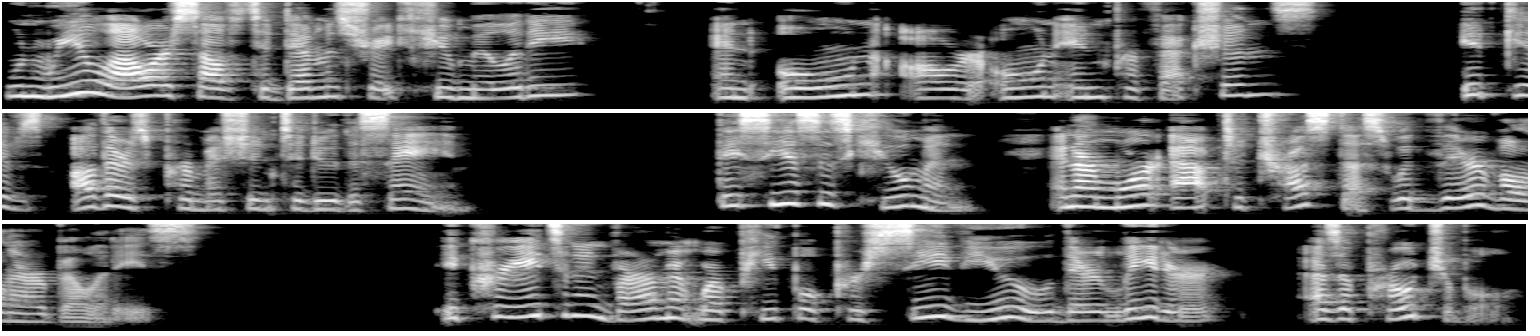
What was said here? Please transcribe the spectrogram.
When we allow ourselves to demonstrate humility and own our own imperfections, it gives others permission to do the same. They see us as human and are more apt to trust us with their vulnerabilities. It creates an environment where people perceive you, their leader, as approachable.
